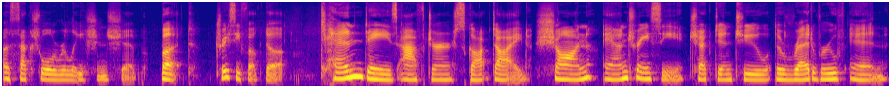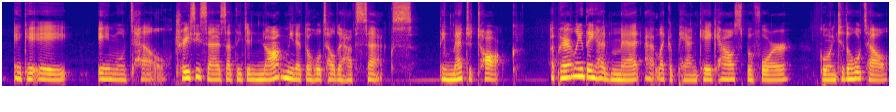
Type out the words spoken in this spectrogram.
a sexual relationship. But Traci fucked up. 10 days after Scott died, Sean and Traci checked into the Red Roof Inn, aka a motel. Traci says that they did not meet at the hotel to have sex, they met to talk. Apparently, they had met at like a pancake house before going to the hotel.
